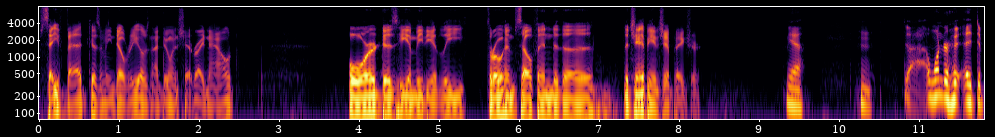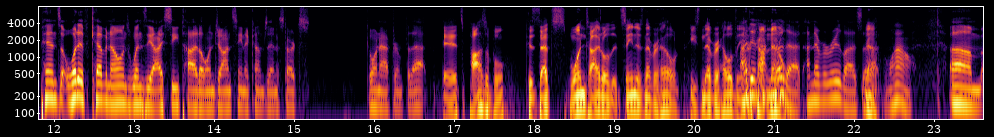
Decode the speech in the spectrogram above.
safe bet because I mean Del Rio's not doing shit right now. Or does he immediately throw himself into the the championship picture? Yeah. Hmm. I wonder. who It depends. What if Kevin Owens wins the IC title and John Cena comes in and starts going after him for that? It's possible because that's one title that Cena's never held. He's never held the I did not know that. I never realized Yeah. that. Wow. Um,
